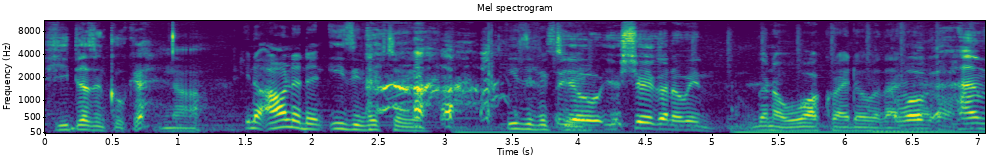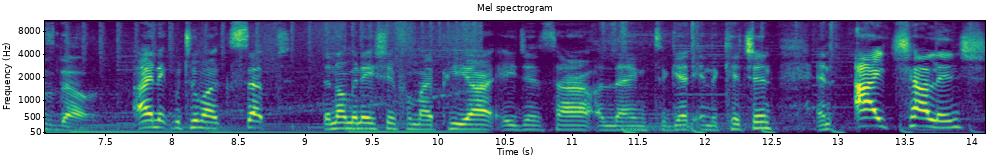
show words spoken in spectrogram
He doesn't cook, eh? no. You know, I wanted an easy victory. easy So victory. you're, you're sure you're gonna win? I'm gonna walk right over that. Well, guy. hands down. I, Nick Mutuma, accept the nomination from my PR agent, Sarah Oleng, to get in the kitchen, and I challenge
